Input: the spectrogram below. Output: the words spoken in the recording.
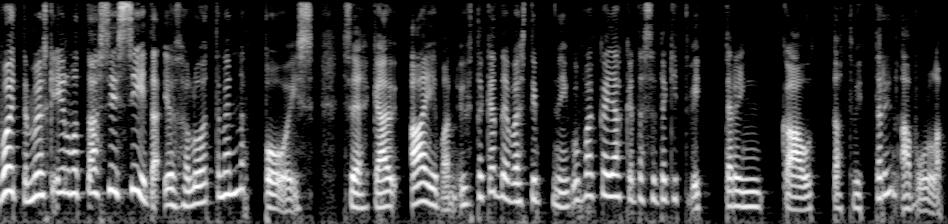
voitte myöskin ilmoittaa siis siitä, jos haluatte mennä pois. Se käy aivan yhtä kätevästi, niin kuin vaikka Jakke tässä teki Twitterin kautta, Twitterin avulla.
